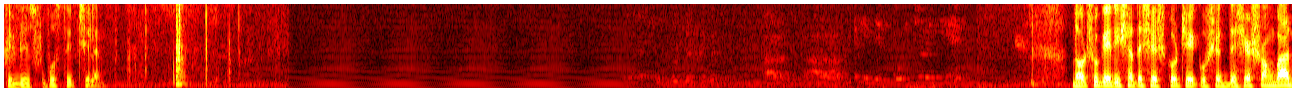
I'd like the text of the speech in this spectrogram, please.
তিব্রিজ উপস্থিত ছিলেন। দর্শক এরই সাথে শেষ করছি একুশের দেশের সংবাদ।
